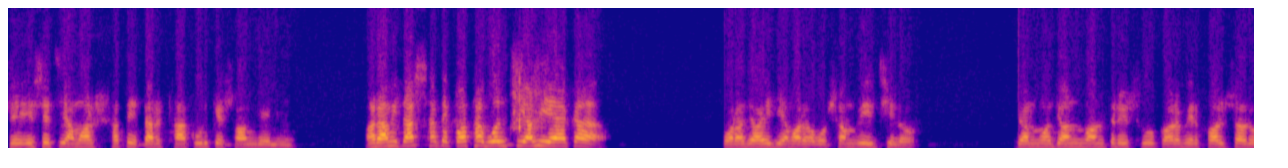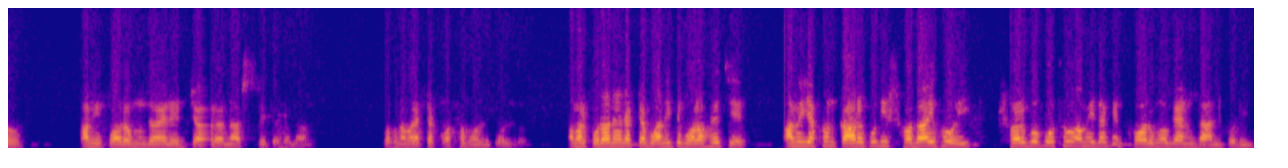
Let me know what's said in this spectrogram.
সে এসেছে আমার সাথে, তার ঠাকুরকে সঙ্গে নিয়ে। আর আমি তার সাথে কথা বলছি, আমি একা। পরাজয় যে আমার অবসম্ভব ছিল, জন্ম জন্মান্তরের সুকর্মের ফলস্বরূপ আমি পরম দয়ালের চরণাশ্রিত হলাম। তখন আমার একটা কথা মনে পড়ল। আমার কোরআনের একটা বাণীতে বলা হয়েছে, আমি যখন কারও প্রতি সদয় হই, সর্বপ্রথম আমি তাকে ধর্ম জ্ঞান দান করি।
